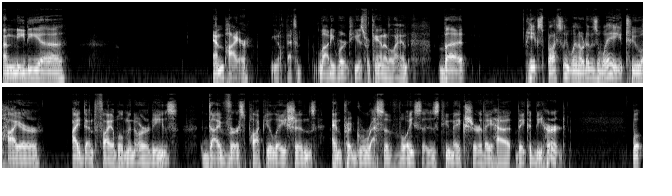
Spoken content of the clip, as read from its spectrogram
a media empire. You know, that's a lottie word to use for Canadaland, but he expressly went out of his way to hire identifiable minorities, diverse populations, and progressive voices to make sure they had they could be heard. Well,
